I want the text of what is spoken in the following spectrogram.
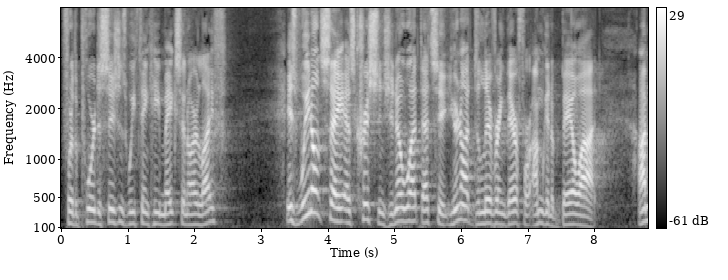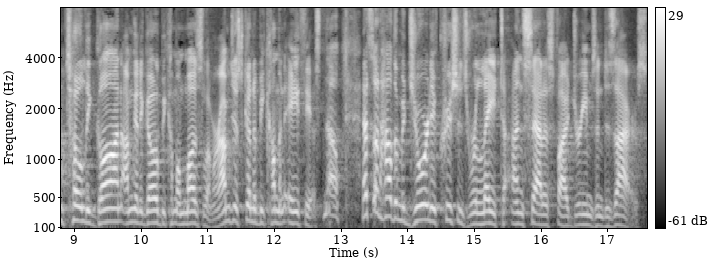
for the poor decisions we think he makes in our life is we don't say as Christians, you know what, that's it, you're not delivering, therefore I'm going to bail out. I'm totally gone. I'm going to go become a Muslim, or I'm just going to become an atheist. No, that's not how the majority of Christians relate to unsatisfied dreams and desires.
